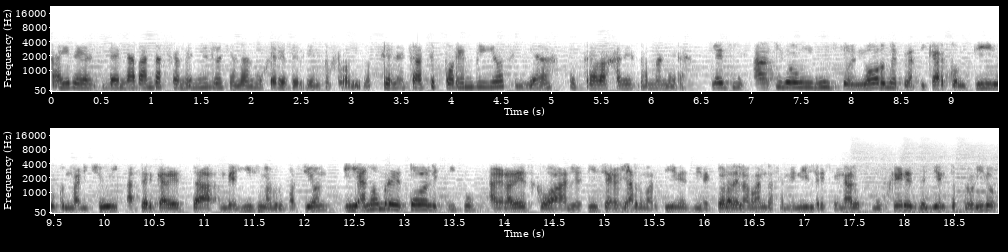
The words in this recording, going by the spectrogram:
Ahí de, de la banda femenil regional Mujeres del Viento Florido. Se les hace por envíos y ya se trabaja de esa manera. Leti, ha sido un gusto enorme platicar con contigo, con Marichuy, acerca de esta bellísima agrupación. Y a nombre de todo el equipo, agradezco a Leticia Gallardo Martínez, directora de la banda femenil regional Mujeres del Viento Florido,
